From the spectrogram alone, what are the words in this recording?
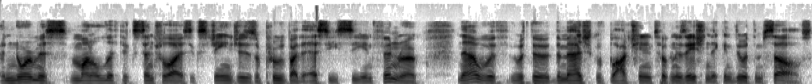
enormous monolithic centralized exchanges approved by the SEC and FINRA now with with the the magic of blockchain and tokenization they can do it themselves.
